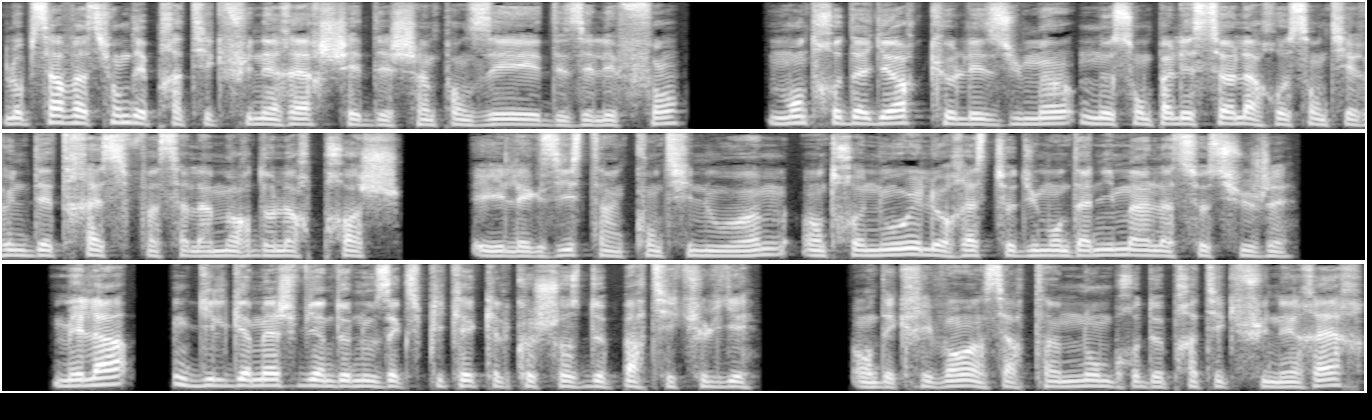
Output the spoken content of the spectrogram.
L'observation des pratiques funéraires chez des chimpanzés et des éléphants montre d'ailleurs que les humains ne sont pas les seuls à ressentir une détresse face à la mort de leurs proches, et il existe un continuum entre nous et le reste du monde animal à ce sujet. Mais là, Gilgamesh vient de nous expliquer quelque chose de particulier, en décrivant un certain nombre de pratiques funéraires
